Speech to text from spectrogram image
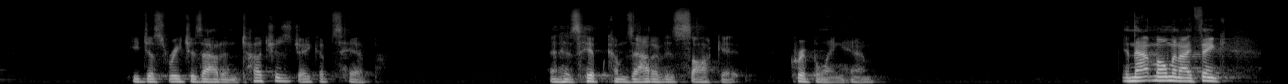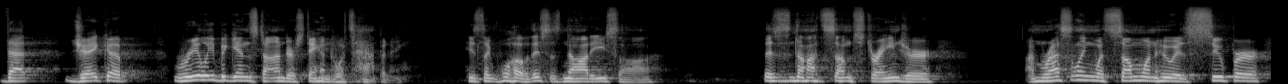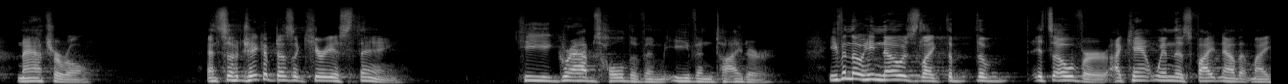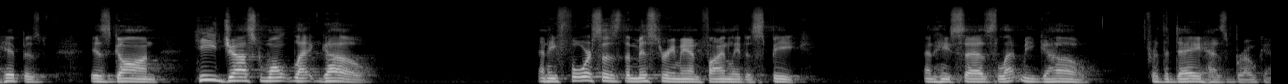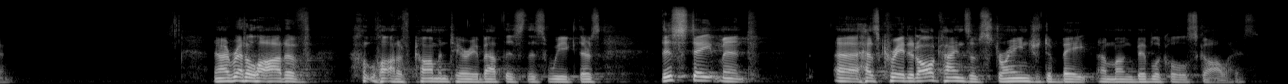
he just reaches out and touches Jacob's hip. And his hip comes out of his socket, crippling him. In that moment, I think that Jacob really begins to understand what's happening. He's like, whoa, this is not Esau. This is not some stranger. I'm wrestling with someone who is supernatural. And so Jacob does a curious thing. He grabs hold of him even tighter. Even though he knows, like, the, the, it's over. I can't win this fight now that my hip is, is gone. He just won't let go. And he forces the mystery man finally to speak and he says, Let me go, for the day has broken. Now, I read a lot of, a lot of commentary about this this week. There's, this statement uh, has created all kinds of strange debate among biblical scholars.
